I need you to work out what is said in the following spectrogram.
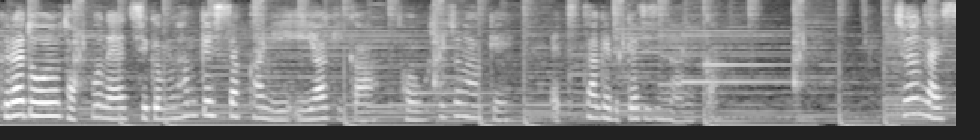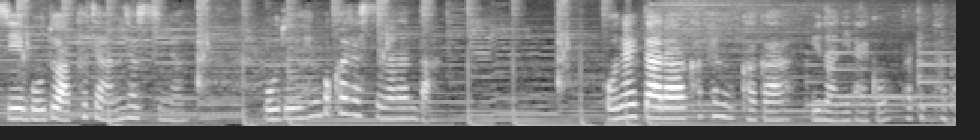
그래도 덕분에 지금은 함께 시작한 이 이야기가 더욱 소중하게 애틋하게 느껴지진 않을까. 추운 날씨 모두 아프지 않으셨으면 모두 행복하셨으면 한다. 오늘따라 카페 모카가 유난히 달고 따뜻하다.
